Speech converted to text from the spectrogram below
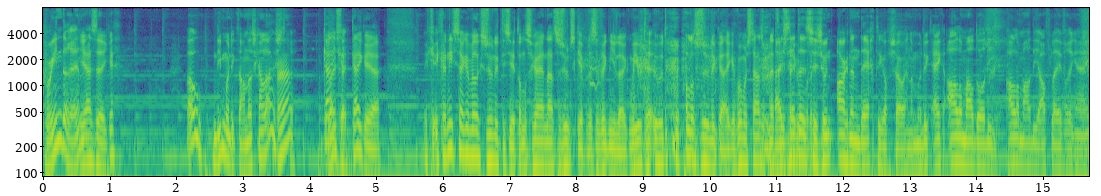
Green erin. Jazeker. Oh, die moet ik dan eens gaan luisteren. Kijken. Luister, kijken, ja. Ik, ik ga niet zeggen welk seizoen het die zit, anders ga je naar het seizoen skippen. Dus dat vind ik niet leuk. Maar je moet, je moet alle seizoenen kijken. Voor me staan ze op Hij Netflix zit in seizoen 38 of zo. En dan moet ik echt allemaal door die, allemaal die afleveringen heen.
